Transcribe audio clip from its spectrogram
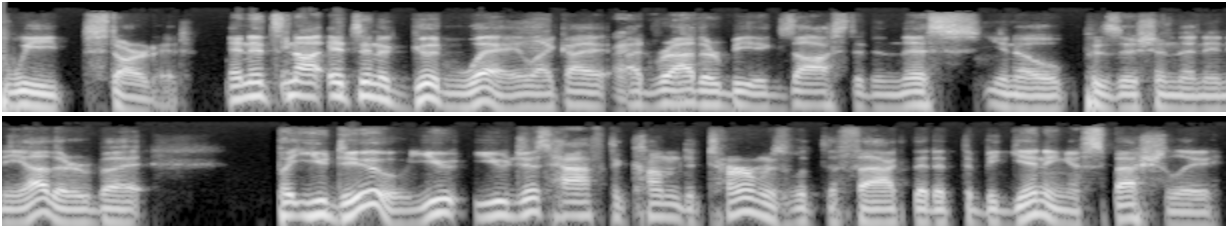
we started and it's not it's in a good way like i i'd rather be exhausted in this you know position than any other but but you do you you just have to come to terms with the fact that at the beginning especially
